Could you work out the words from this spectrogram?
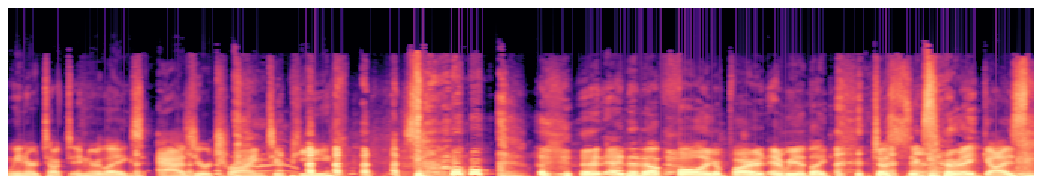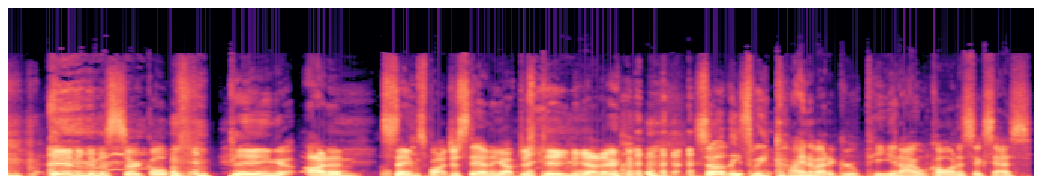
wiener tucked in your legs as you're trying to pee. So it ended up falling apart, and we had like just six or eight guys standing in a circle, peeing on a same spot, just standing up, just peeing together. so at least we kind of had a group pee, and I will call it a success.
